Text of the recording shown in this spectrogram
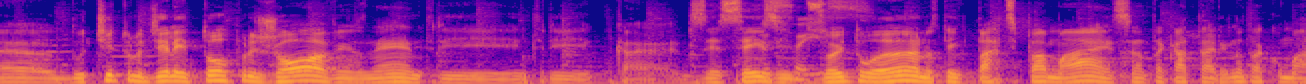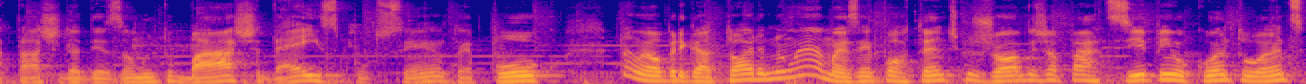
eh, do título de eleitor para os jovens, né, entre, entre ca- 16 e 16. 18 anos, tem que participar mais. Santa Catarina tá com uma taxa de adesão muito baixa, 10%, é pouco. Não é obrigatório, não é, mas é importante que os jovens já participem o quanto antes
